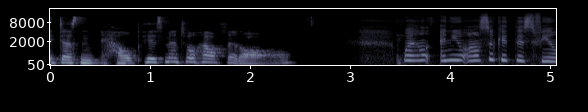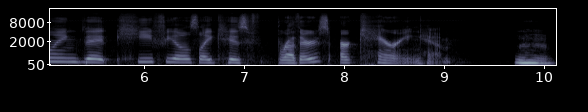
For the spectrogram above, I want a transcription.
it doesn't help his mental health at all. Well, and you also get this feeling that he feels like his brothers are carrying him. Mhm.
